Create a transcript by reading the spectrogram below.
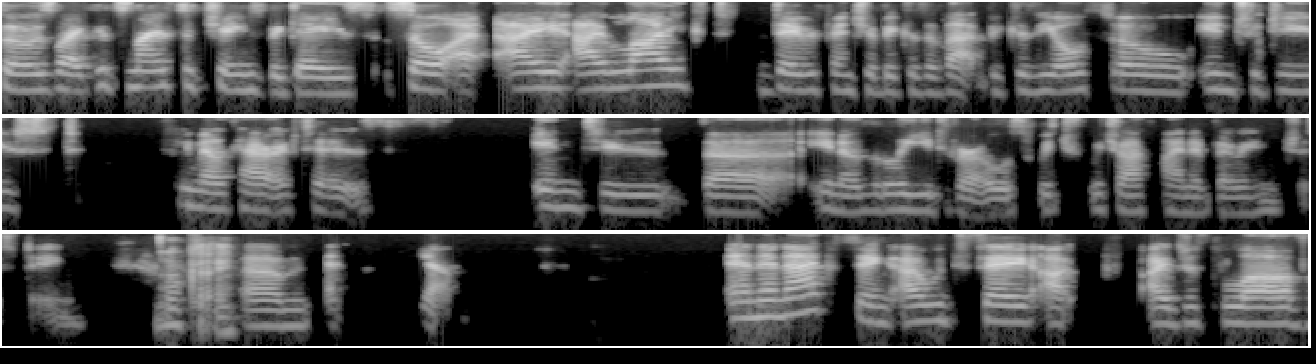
So it's like it's nice to change the gaze. So I, I I liked David Fincher because of that because he also introduced female characters into the you know the lead roles, which which I find it very interesting Okay. um yeah and in acting i would say i i just love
